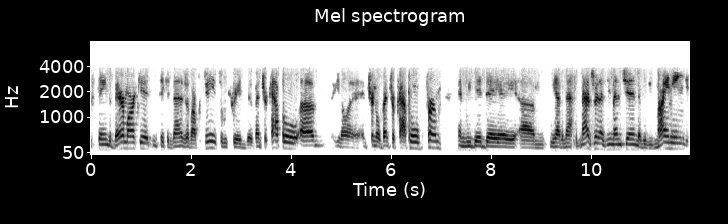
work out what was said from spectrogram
sustain the bear market and take advantage of opportunities. So we created the venture capital, um, you know, an internal venture capital firm. And we did a, um, we have an asset management, as you mentioned, and we do mining.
